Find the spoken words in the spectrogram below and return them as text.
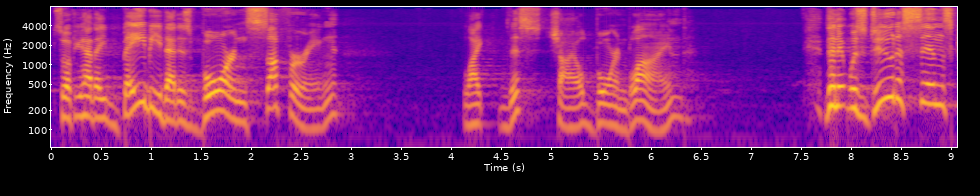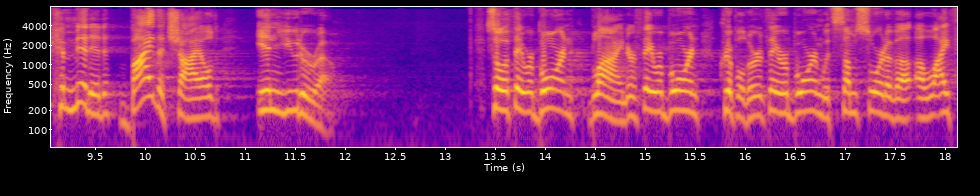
so if you have a baby that is born suffering, like this child born blind, then it was due to sins committed by the child in utero. So if they were born blind, or if they were born crippled, or if they were born with some sort of a, a life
